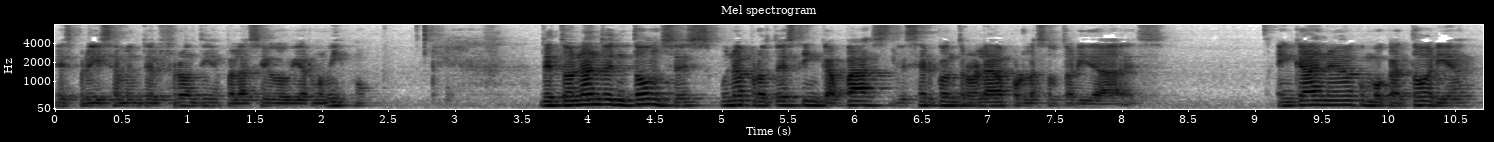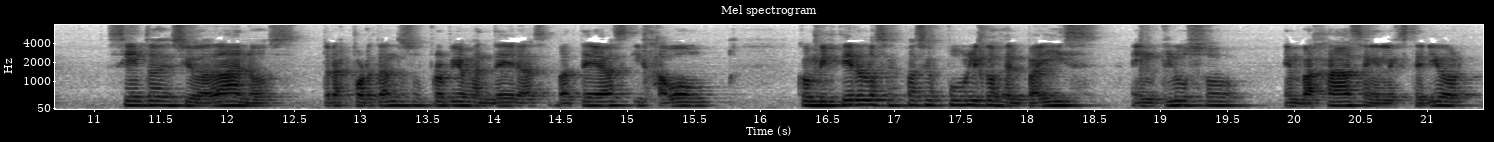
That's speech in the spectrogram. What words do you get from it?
es precisamente el frontis del Palacio de Gobierno mismo. Detonando entonces una protesta incapaz de ser controlada por las autoridades. En cada nueva convocatoria, cientos de ciudadanos, transportando sus propias banderas, bateas y jabón, convirtieron los espacios públicos del país e incluso embajadas en el exterior,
